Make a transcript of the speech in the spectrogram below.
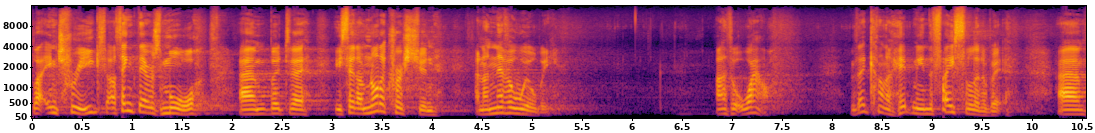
like intrigued. I think there's more. Um, but uh, he said, I'm not a Christian and I never will be. I thought, wow, that kind of hit me in the face a little bit. Um,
